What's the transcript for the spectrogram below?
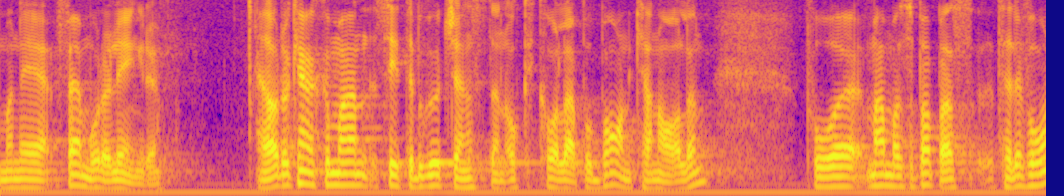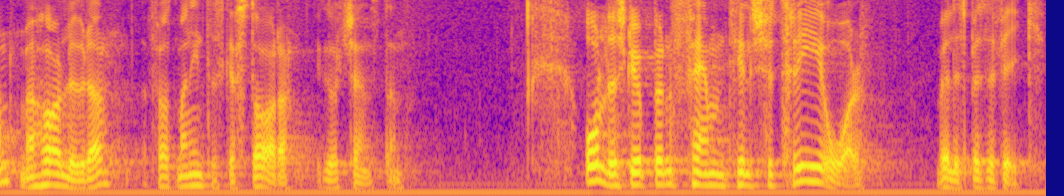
om man är fem år eller yngre. Ja, då kanske man sitter på gudstjänsten och kollar på Barnkanalen på mammas och pappas telefon med hörlurar för att man inte ska störa gudstjänsten. Åldersgruppen 5 till 23 år, väldigt specifik.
